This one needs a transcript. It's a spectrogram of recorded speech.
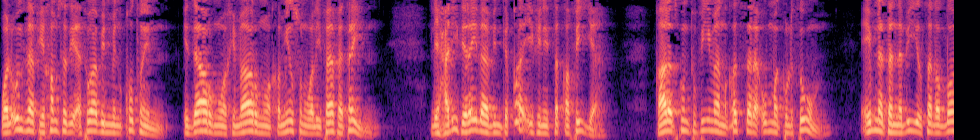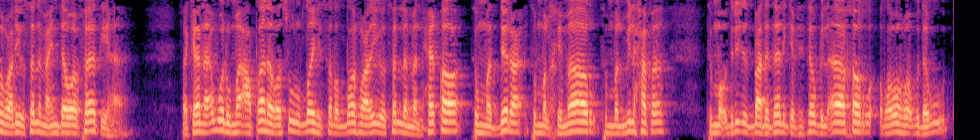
والأنثى في خمسة أثواب من قطن إزار وخمار وقميص ولفافتين لحديث ليلى بنت قائف الثقفية قالت كنت في من غسل أم كلثوم ابنة النبي صلى الله عليه وسلم عند وفاتها فكان أول ما أعطانا رسول الله صلى الله عليه وسلم الحقى ثم الدرع ثم الخمار ثم الملحفة ثم أدرجت بعد ذلك في ثوب الآخر رواه أبو داود.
